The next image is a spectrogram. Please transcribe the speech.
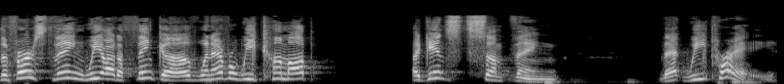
the first thing we ought to think of whenever we come up against something that we pray.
